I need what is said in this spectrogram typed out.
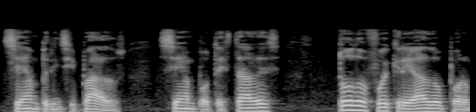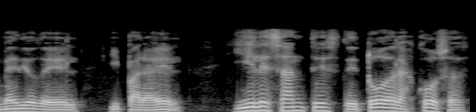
sean principados, sean potestades, todo fue creado por medio de Él y para Él, y Él es antes de todas las cosas,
